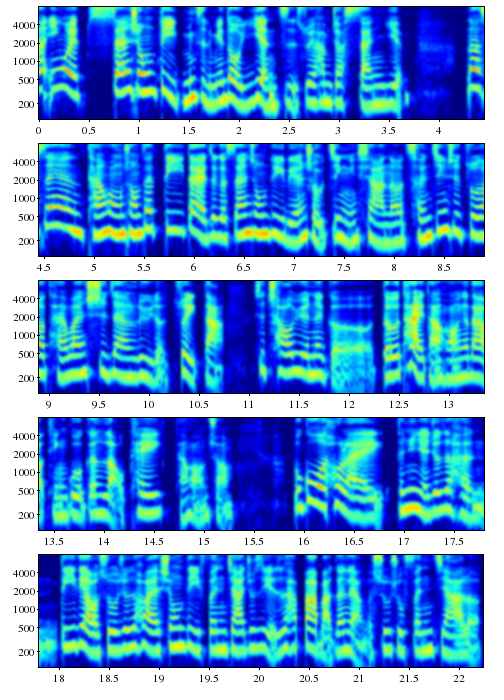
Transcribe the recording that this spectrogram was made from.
那因为三兄弟名字里面都有燕字，所以他们叫三燕。那三燕弹簧床在第一代这个三兄弟联手经营下呢，曾经是做到台湾市占率的最大，是超越那个德泰弹簧，应该大家有听过，跟老 K 弹簧床。不过后来陈俊杰就是很低调说，就是后来兄弟分家，就是也是他爸爸跟两个叔叔分家了。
